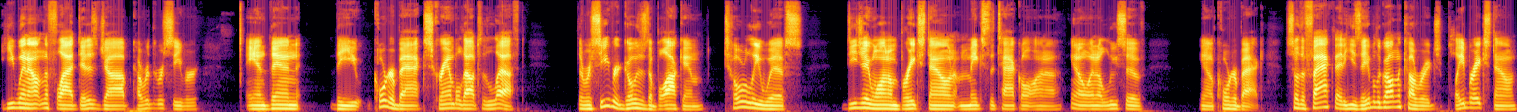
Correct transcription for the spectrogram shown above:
he went out in the flat did his job covered the receiver and then the quarterback scrambled out to the left. The receiver goes to block him, totally whiffs. DJ Wonnum breaks down, makes the tackle on a you know an elusive you know quarterback. So the fact that he's able to go out in the coverage, play breaks down,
